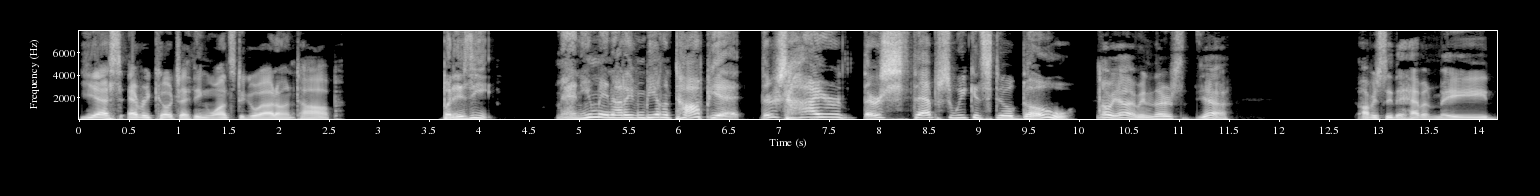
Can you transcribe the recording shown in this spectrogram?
Yes, every coach I think wants to go out on top. But is he man, you may not even be on top yet. There's higher there's steps we could still go. oh yeah, I mean there's yeah. Obviously they haven't made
